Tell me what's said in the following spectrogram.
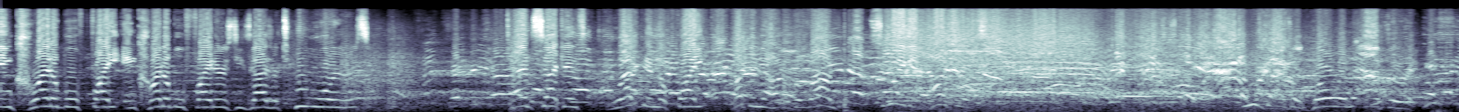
Incredible fight, incredible fighters. These guys are two warriors. 10 seconds left in the fight, left in the, the round. Swinging punches. These guys are going after it.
